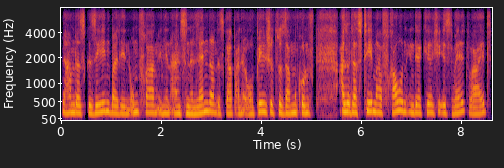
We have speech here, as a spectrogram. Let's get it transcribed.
Wir haben das gesehen bei den Umfragen in den einzelnen Ländern. Es gab eine europäische Zusammenkunft. Also das Thema Frauen in der Kirche ist weltweit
